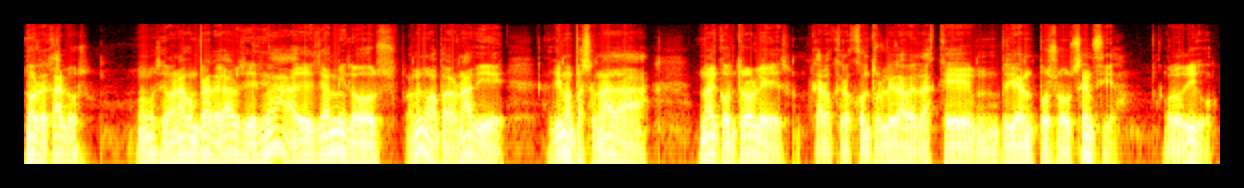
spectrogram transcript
No regalos. ¿no? Se van a comprar regalos y decir, ah, ya a mí, los, a mí no me ha parado nadie. Aquí no pasa nada. No hay controles. Claro que los controles, la verdad es que brillan por su ausencia. Os lo digo.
